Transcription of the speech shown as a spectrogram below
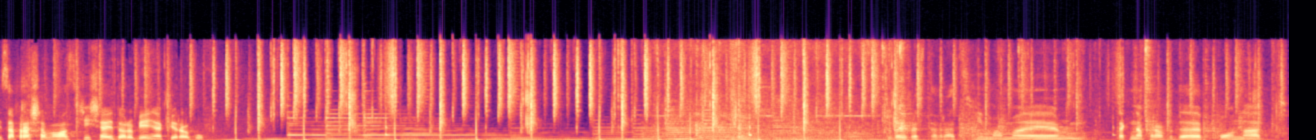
i zapraszam Was dzisiaj do robienia pierogów. Tutaj w restauracji mamy tak naprawdę ponad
